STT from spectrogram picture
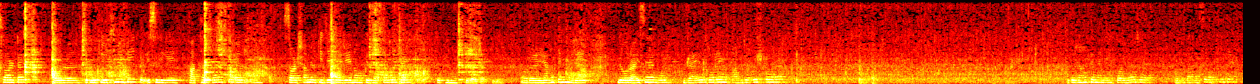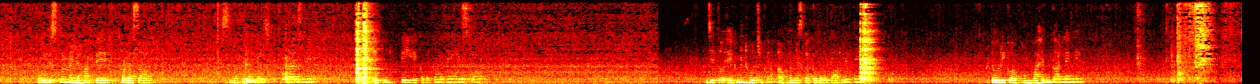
सॉल्ट है। और चिकन क्यूब्स में भी तो इसलिए हाथ हल्का रखें और सॉल्ट शामिल कीजिएगा, ये ना हो कि ज़्यादा हो जाए तो फिर मुश्किल हो जाती है। और यहाँ पे हमारे जो राइस हैं, वो ड्राई हो रहे हैं, पानी जो खुश्क हो रहा है। तो यहाँ पे मैंने कोयला जो है, वो दोबारा से रखी है। और इसको मैं यहाँ पे थोड़ा सा स्मोक करूँगी राइस में। एक के लिए कवर कर देंगे इसको। जी तो एक मिनट हो चुका है। अब हम इसका कवर उतार लेते हैं। टोरी को अब हम बाहर निकाल लेंगे।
